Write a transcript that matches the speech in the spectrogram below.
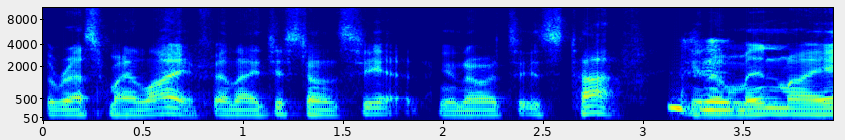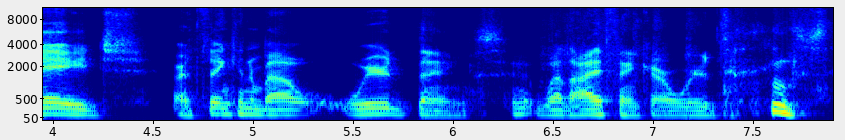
the rest of my life and i just don't see it. You know it's it's tough. Mm-hmm. you know mm-hmm. men my age are thinking about weird things. What i think are weird things.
